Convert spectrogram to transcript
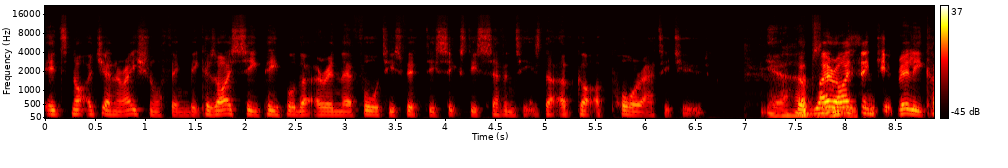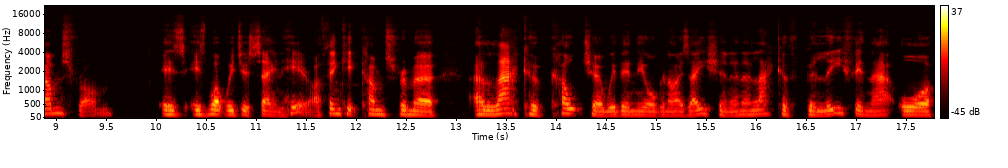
it's not a generational thing because i see people that are in their 40s 50s 60s 70s that have got a poor attitude Yeah. but where I think it really comes from is is what we're just saying here. I think it comes from a a lack of culture within the organization and a lack of belief in that or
